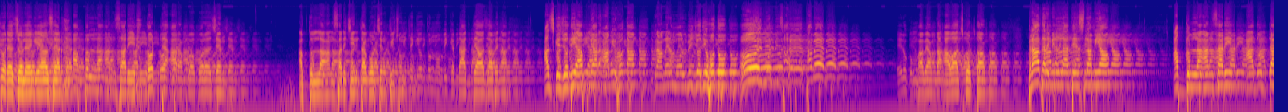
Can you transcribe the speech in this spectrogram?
দূরে চলে গিয়েছেন। আব্দুল্লাহ আনসারি দৌড়তে আরম্ভ করেছেন আব্দুল্লাহ আনসারি চিন্তা করছেন, পিছন থেকেও তো নবীকে ডাক দেওয়া যাবে না। আজকে যদি আপনি আর আমি হতাম, গ্রামের মলবি যদি হতো, ওই মলবি সাহেব থামেন। এরকম ভাবে আমরা আওয়াজ করতাম। ব্রাদার মিল্লাতে ইসলামিয়া আব্দুল্লাহ আনসারি আদবটা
